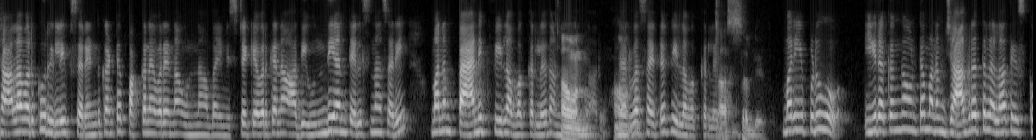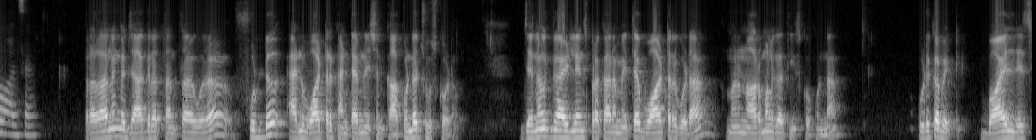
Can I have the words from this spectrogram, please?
చాలా వరకు రిలీఫ్ సార్. ఎందుకంటే పక్కన ఎవరైనా ఉన్నా బై మిస్టేక్ ఎవరికైనా అది ఉంది అని తెలిసినా సరే మనం పానిక్ ఫీల్ అవ్వక్కర్లేదు అంటున్నారు. నర్వస్ అయితే ఫీల్ అవ్వక్కర్లేదు మరి ఇప్పుడు ఈ రకంగా ఉంటే మనం జాగ్రత్తలు ఎలా తీసుకోవాలి సార్? ప్రధానంగా జాగ్రత్త అంతా కూడా ఫుడ్ అండ్ వాటర్ కంటామినేషన్ కాకుండా చూసుకోవడం. జనరల్ గైడ్లైన్స్ ప్రకారం అయితే వాటర్ కూడా మనం నార్మల్గా తీసుకోకుండా ఉడకబెట్టి బాయిల్ చేసి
